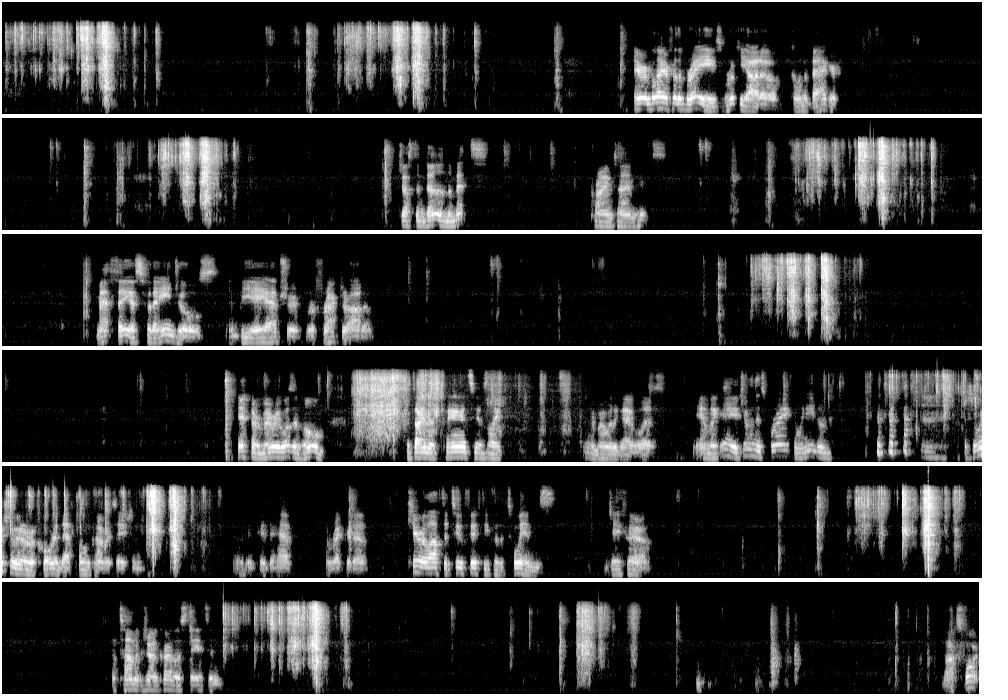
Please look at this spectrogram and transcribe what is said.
Aaron Blair for the Braves, rookie auto, going to Bagger. Justin Dunn, the Mets. Primetime hits. Matt Thaiss for the Angels and B.A. Absher, refractor auto. Yeah, remember he wasn't home. We're talking to his parents. He was like, I don't remember where the guy was. Yeah, I'm like, hey, join this break and we need him. I wish we would have recorded that phone conversation. It would have been good to have a record of. Kirilloff to 250 for the Twins. Jay Farrow. Atomic Giancarlo Stanton. Box four.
